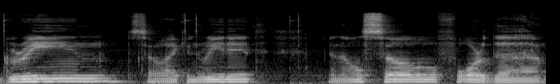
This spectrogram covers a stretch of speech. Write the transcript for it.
green so I can read it. And also for the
